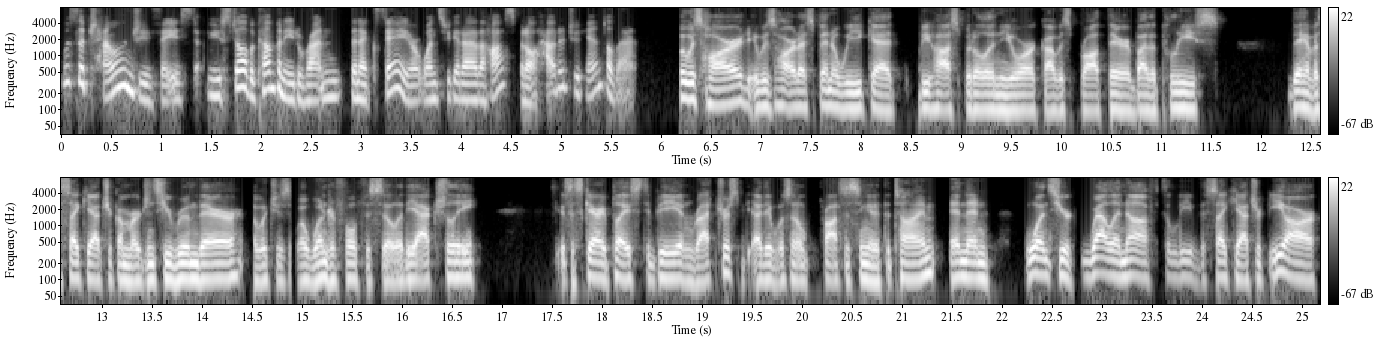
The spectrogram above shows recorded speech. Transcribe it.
What was the challenge you faced? You still have a company to run the next day or once you get out of the hospital. How did you handle that? It was hard. It was hard. I spent a week at the hospital in New York. I was brought there by the police they have a psychiatric emergency room there, which is a wonderful facility, actually. It's a scary place to be in retrospect. I wasn't processing it at the time. And then once you're well enough to leave the psychiatric ER,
